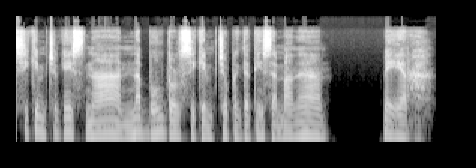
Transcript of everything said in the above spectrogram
si Kim Chu guys na nabudol si Kim Chu pagdating sa mga pera.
